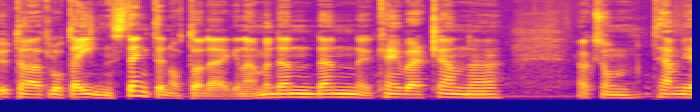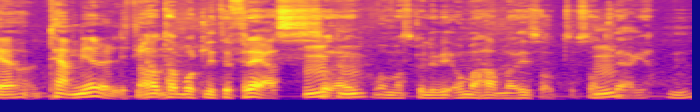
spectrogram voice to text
utan att låta instängt i något av lägena. Men den, den kan ju verkligen liksom tämja, tämja det lite Ja, grann. ta bort lite fräs sådär, om, man skulle, om man hamnar i sånt, sånt läge. Mm.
